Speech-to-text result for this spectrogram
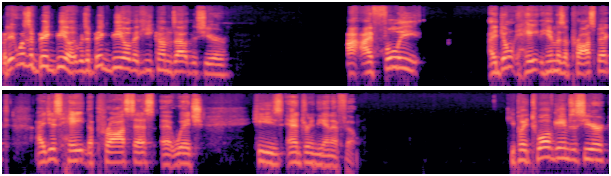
But it was a big deal. It was a big deal that he comes out this year. I, I fully I don't hate him as a prospect. I just hate the process at which he's entering the NFL. He played 12 games this year.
